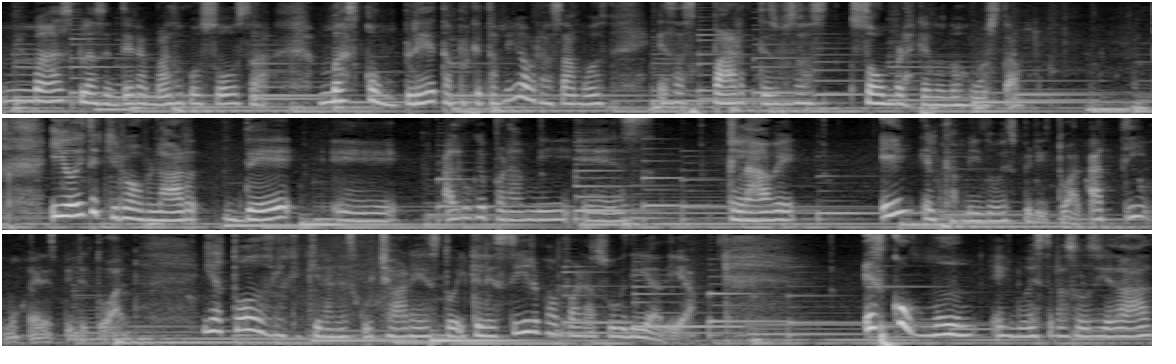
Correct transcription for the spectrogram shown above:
más placentera, más gozosa, más completa, porque también abrazamos esas partes, esas sombras que no nos gustan. Y hoy te quiero hablar de eh, algo que para mí es clave en el camino espiritual, a ti mujer espiritual y a todos los que quieran escuchar esto y que les sirva para su día a día. Es común en nuestra sociedad,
